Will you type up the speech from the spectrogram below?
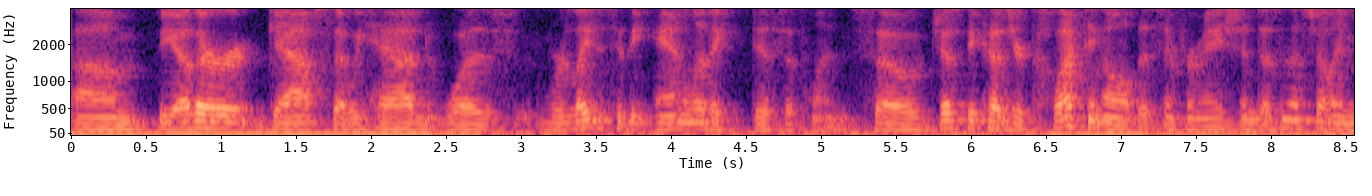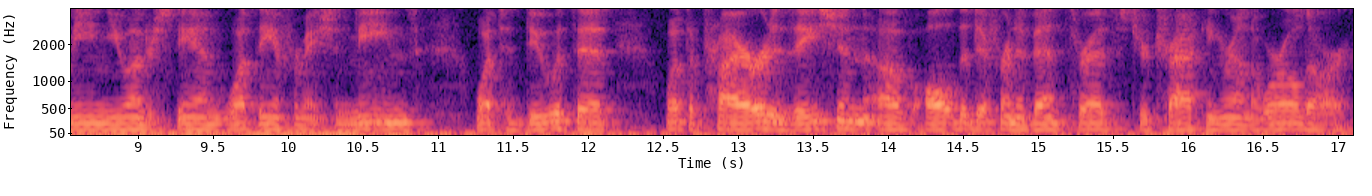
Um, the other gaps that we had was related to the analytic discipline. So just because you're collecting all this information doesn't necessarily mean you understand what the information means, what to do with it, what the prioritization of all the different event threads that you're tracking around the world are.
